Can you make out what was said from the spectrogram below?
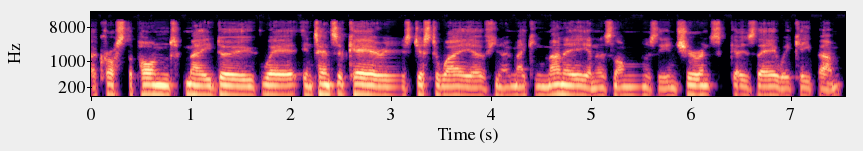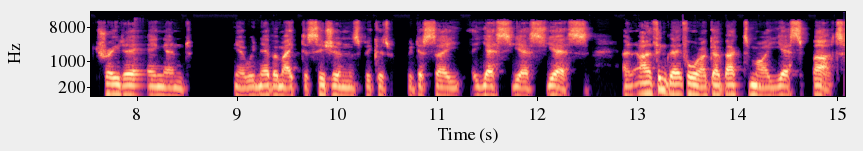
across the pond may do, where intensive care is just a way of, you know, making money. And as long as the insurance goes there, we keep um, treating and, you know, we never make decisions because we just say yes, yes, yes. And I think therefore I go back to my yes, but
